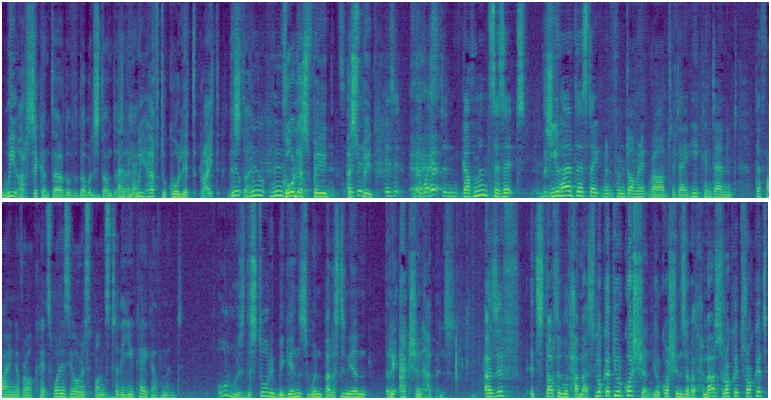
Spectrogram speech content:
We are sick and tired of the double standards, okay. and we have to call it right this who, time. Who, call a spade a is spade. It, is it the Western uh, governments? Is it? You heard the statement from Dominic Raab today. He condemned the firing of rockets. What is your response to the UK government? Always the story begins when Palestinian reaction happens. As if it started with Hamas. Look at your question. Your question is about Hamas, rockets, rockets.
